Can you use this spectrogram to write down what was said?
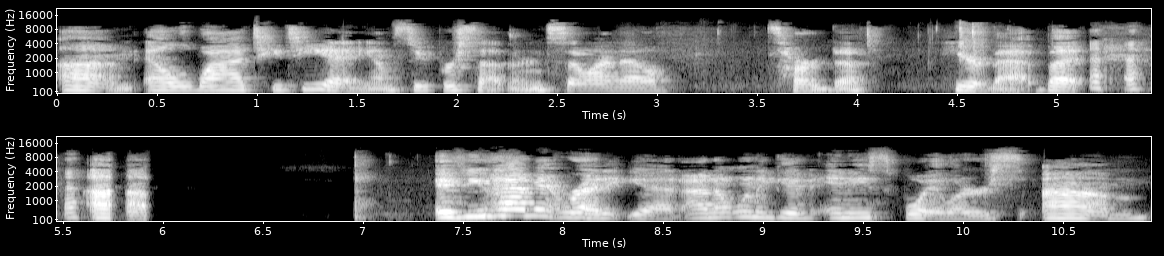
um, L Y T T A. I'm super southern, so I know it's hard to hear that, but um, if you haven't read it yet, I don't want to give any spoilers. Um,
